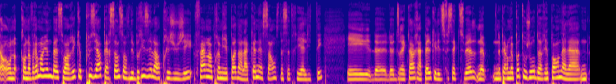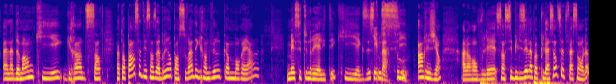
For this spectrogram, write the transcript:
qu'on a vraiment eu une belle soirée, que plusieurs personnes sont venues briser leurs préjugés, faire un premier pas dans la connaissance de cette réalité. Et le, le directeur rappelle que l'édifice actuel ne, ne permet pas toujours de répondre à la, à la demande qui est grandissante. Quand on pense à des sans-abri, on pense souvent à des grandes villes comme Montréal, mais c'est une réalité qui existe aussi partout. en région. Alors, on voulait sensibiliser la population de cette façon-là.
